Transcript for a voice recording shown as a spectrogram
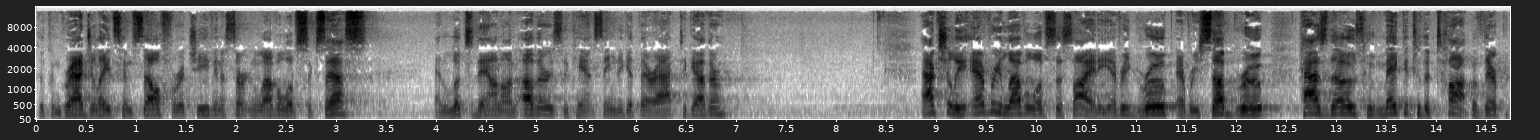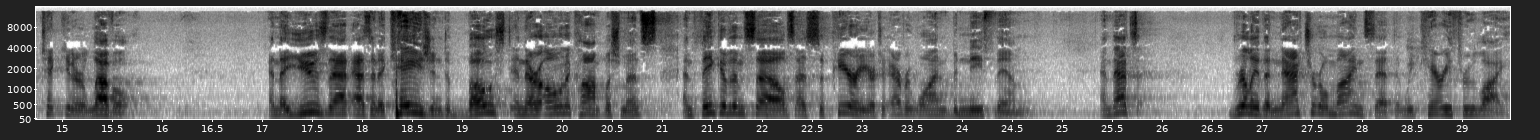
who congratulates himself for achieving a certain level of success and looks down on others who can't seem to get their act together. Actually, every level of society, every group, every subgroup has those who make it to the top of their particular level. And they use that as an occasion to boast in their own accomplishments and think of themselves as superior to everyone beneath them. And that's really the natural mindset that we carry through life.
